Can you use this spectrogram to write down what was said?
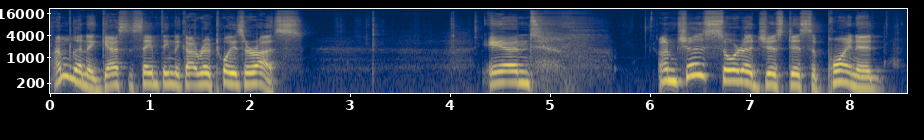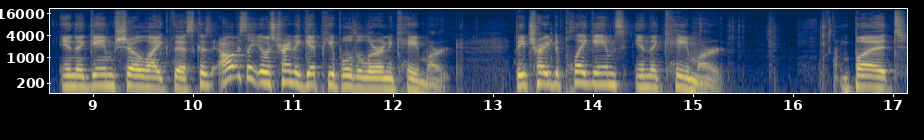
I'm going to guess the same thing that got rid of Toys R Us. And I'm just sort of just disappointed in a game show like this because obviously it was trying to get people to learn Kmart. They tried to play games in the Kmart, but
